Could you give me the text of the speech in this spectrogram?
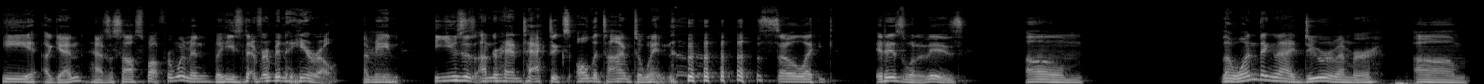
he again has a soft spot for women but he's never been a hero. I mean he uses underhand tactics all the time to win. So like it is what it is. Um the one thing that i do remember um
